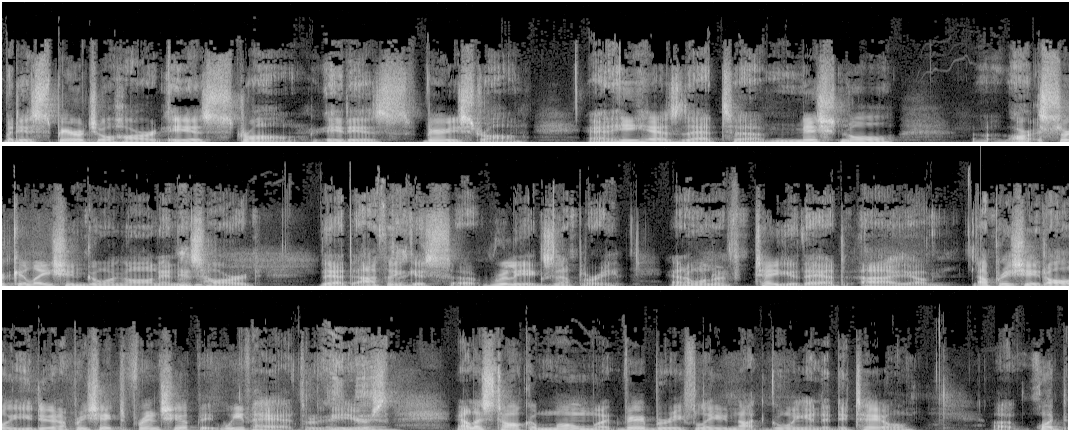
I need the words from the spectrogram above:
but his spiritual heart is strong. It is very strong and he has that uh, missional uh, circulation going on in his mm-hmm. heart that I think Thanks. is uh, really exemplary. And I want to tell you that I, um, I appreciate all you do, and I appreciate the friendship that we've had through the Amen. years. Now let's talk a moment, very briefly, not going into detail. Uh, what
